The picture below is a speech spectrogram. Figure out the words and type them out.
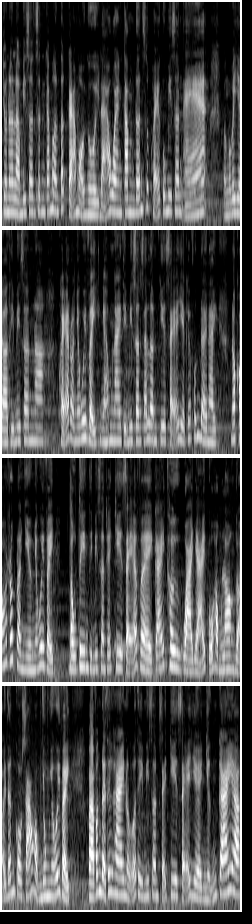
Cho nên là Mission xin cảm ơn tất cả mọi người đã quan tâm đến sức khỏe của Mission à Và bây giờ thì Mission à, khỏe rồi nha quý vị Ngày hôm nay thì Mission sẽ lên chia sẻ về cái vấn đề này Nó có rất là nhiều nha quý vị Đầu tiên thì Mission sẽ chia sẻ về cái thư quà giải của Hồng Loan gửi đến cô Sáu Hồng Nhung nha quý vị. Và vấn đề thứ hai nữa thì Mission sẽ chia sẻ về những cái à,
